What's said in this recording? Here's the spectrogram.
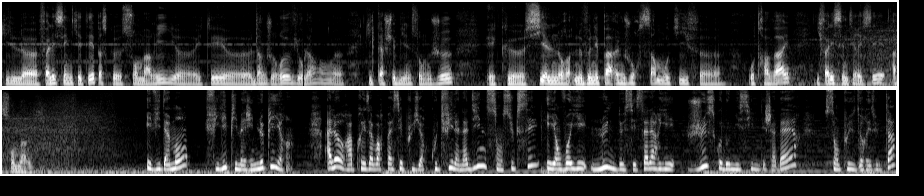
qu'il euh, fallait s'inquiéter parce que son mari euh, était euh, dangereux, violent, qu'il cachait bien son jeu et que si elle ne, venait pas un jour sans motif au travail, il fallait s'intéresser à son mari. Évidemment, Philippe imagine le pire. Alors, après avoir passé plusieurs coups de fil à Nadine sans succès et envoyé l'une de ses salariées jusqu'au domicile des Chabert, sans plus de résultats,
